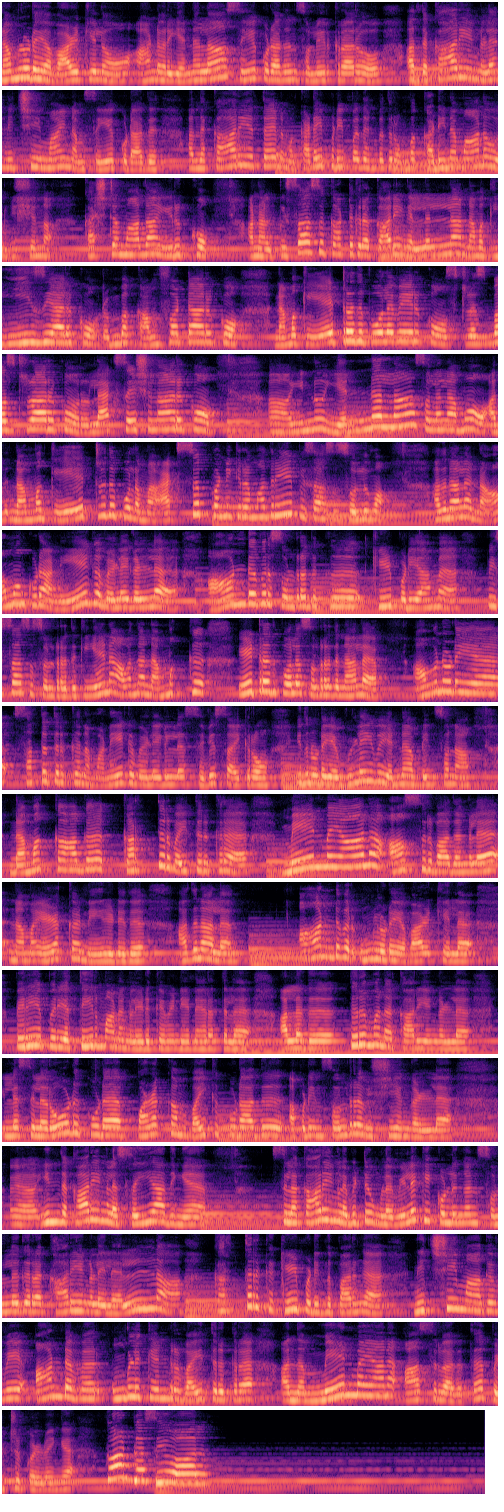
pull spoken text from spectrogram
நம்மளுடைய வாழ்க்கையிலும் ஆண்டவர் என்னெல்லாம் செய்யக்கூடாதுன்னு சொல்லியிருக்கிறாரோ அந்த காரியங்களை நிச்சயமாய் நம்ம செய்யக்கூடாது. அந்த காரியத்தை நம்ம கடைபிடிப்பது என்பது ரொம்ப கடினமான ஒரு விஷயம்தான். கஷ்டமாக தான் இருக்கும். ஆனால் பிசாசு காட்டுகிற காரியங்கள் எல்லாம் நமக்கு ஈஸியாக இருக்கும். ரொம்ப கம்ஃபர்ட்டாக இருக்கும். நமக்கு ஏற்றது போலவே இருக்கும். ஸ்ட்ரெஸ் பஸ்டராக இருக்கும். ரிலாக்ஸேஷனாக இருக்கும். இன்னும் என்னெல்லாம் சொல்லலாமோ அது நமக்கு ஏற்றது போல் நம்ம அக்செப்ட் பண்ணிக்கிற மாதிரியே பிசாசு சொல்லுவான். அதனால் நாமும் கூட அநேக வேளைகளில் ஆண்டவர் சொல்கிறதுக்கு கீழ்ப்படியாமல் பிசாசு சொல்கிறதுக்கு ஏன்னா அவன் தான் நமக்கு ஏற்றது போல் சொல்கிறதுனால அவனுடைய சத்தத்திற்கு நம்ம அநேக வேலைகளில் செவி சாய்க்கிறோம். இதனுடைய விளைவு என்ன அப்படின்னு சொன்னால் நமக்காக கர்த்தர் வைத்திருக்கிற மேன்மையான ஆசிர்வாதங்களை நம்ம இழக்க நேரிடுது. அதனால ஆண்டவர் உங்களுடைய வாழ்க்கையில் பெரிய பெரிய தீர்மானங்கள் எடுக்க வேண்டிய நேரத்தில் அல்லது திருமண காரியங்களில் இல்லை சிலரோடு கூட பழக்கம் வைக்கக்கூடாது அப்படின்னு சொல்கிற விஷயங்களில் இந்த காரியங்களை செய்யாதீங்க. சில காரியங்களை விட்டு உங்களை விலக்கி கொள்ளுங்கன்னு சொல்லுகிற காரியங்களில் எல்லாம் கர்த்தருக்கு கீழ்ப்படிந்து பாருங்க. நிச்சயமாகவே ஆண்டவர் உங்களுக்கென்று வைத்திருக்கிற அந்த மேன்மையான ஆசீர்வாதத்தை பெற்றுக்கொள்வீங்க. God bless you all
